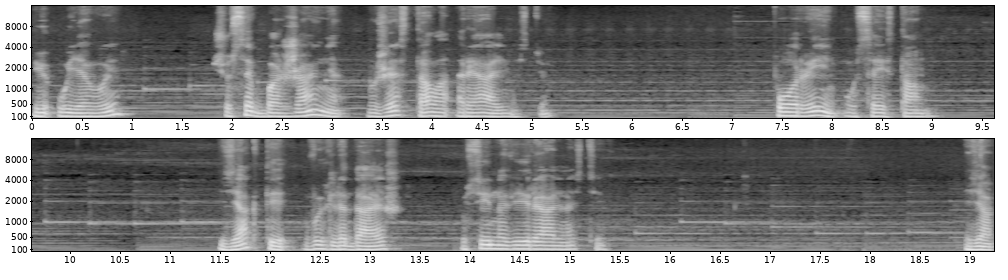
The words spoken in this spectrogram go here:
І уяви, що це бажання вже стало реальністю. Поринь у цей стан. Як ти виглядаєш у цій новій реальності? Як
